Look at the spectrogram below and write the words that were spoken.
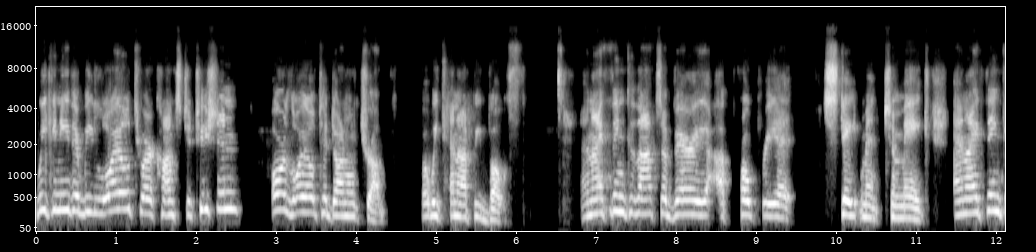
We can either be loyal to our Constitution or loyal to Donald Trump, but we cannot be both. And I think that's a very appropriate statement to make. And I think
